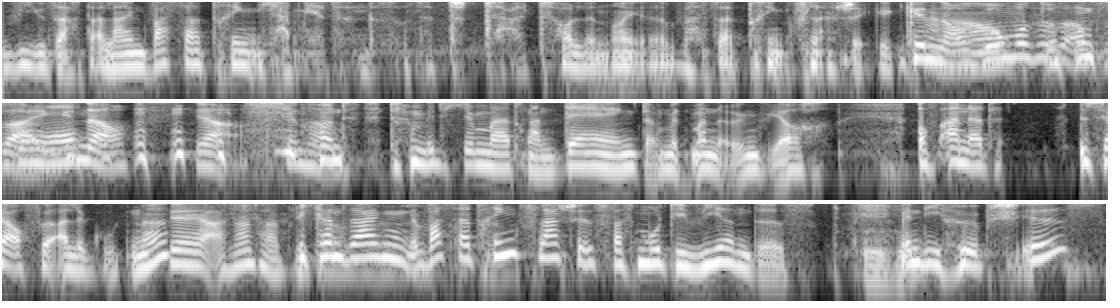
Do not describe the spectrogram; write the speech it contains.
wie gesagt, allein Wasser trinken. Ich habe mir jetzt so eine total tolle neue Wassertrinkflasche gekauft. Genau, so muss es auch sein. so. Genau. Ja, genau. Und damit ich immer dran denke, damit man irgendwie auch auf anderthalb, ist ja auch für alle gut, ne? Ja, ja, anderthalb Ich kann sagen, eine Wassertrinkflasche ist was Motivierendes. Wenn die hübsch ist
